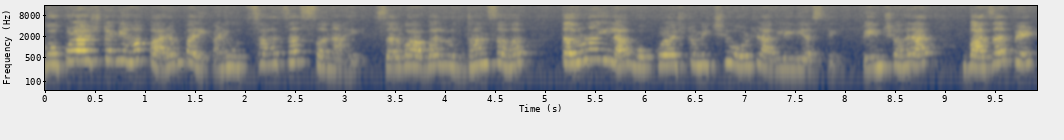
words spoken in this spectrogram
गोकुळाष्टमी हा पारंपरिक आणि उत्साहाचा सण आहे. सर्व आबाल वृद्धांसह तरुणाईला गोकुळाष्टमीची ओढ लागलेली असते. पेन शहरात बाजारपेठ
